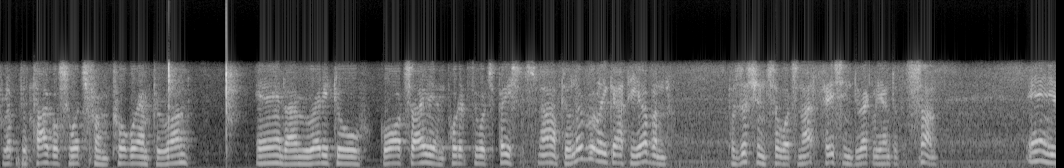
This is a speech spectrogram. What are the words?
flip the toggle switch from program to run and I'm ready to go outside and put it through its paces. Now I've deliberately got the oven positioned so it's not facing directly into the sun and you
